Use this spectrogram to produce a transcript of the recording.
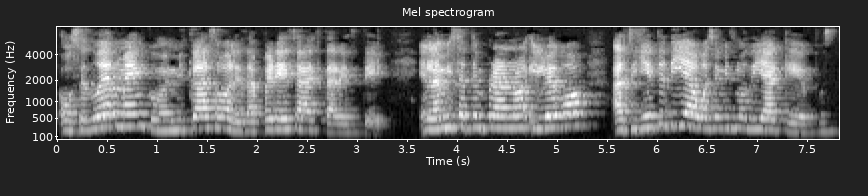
o se duermen, como en mi caso, o les da pereza estar este, en la misa temprano y luego al siguiente día o ese mismo día que pues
